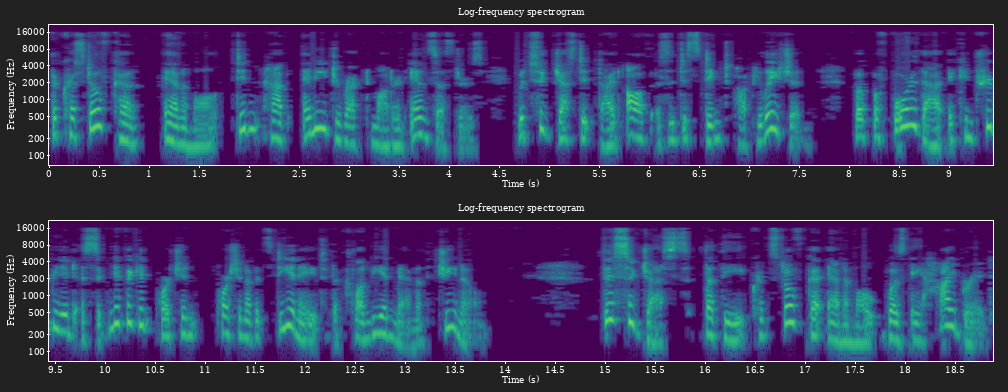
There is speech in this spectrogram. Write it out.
The Krestovka animal didn't have any direct modern ancestors, which suggests it died off as a distinct population, but before that it contributed a significant portion, portion of its DNA to the Columbian mammoth genome. This suggests that the Krestovka animal was a hybrid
